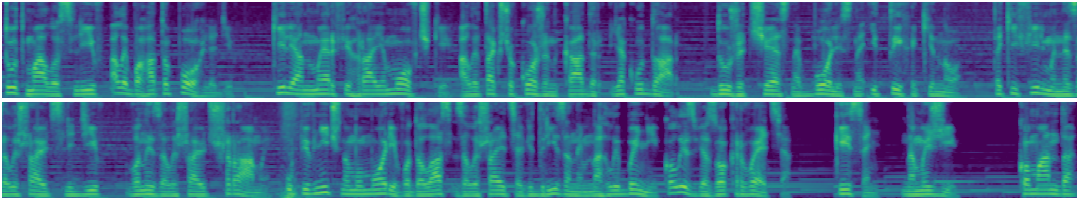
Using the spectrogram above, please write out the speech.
Тут мало слів, але багато поглядів. Кіліан Мерфі грає мовчки, але так, що кожен кадр як удар. Дуже чесне, болісне і тихе кіно. Такі фільми не залишають слідів, вони залишають шрами. У північному морі водолаз залишається відрізаним на глибині, коли зв'язок рветься. Кисень на межі. Команда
